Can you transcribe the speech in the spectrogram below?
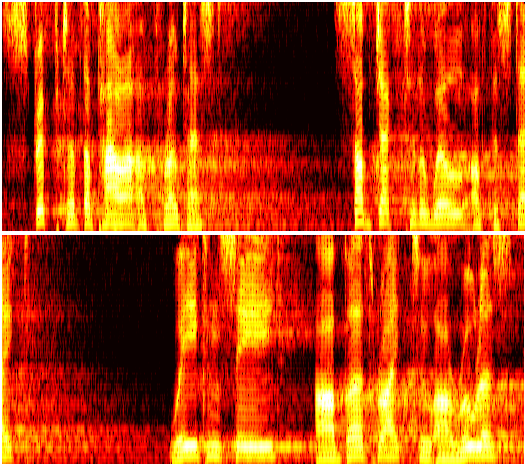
Stripped of the power of protest, subject to the will of the state, we concede our birthright to our rulers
